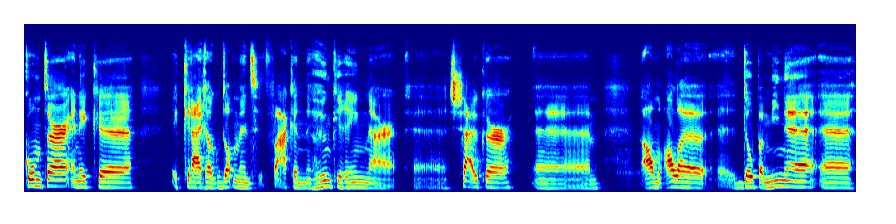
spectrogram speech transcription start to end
komt er. En ik, ik krijg ook op dat moment vaak een hunkering naar suiker. ehm, al, alle dopamine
